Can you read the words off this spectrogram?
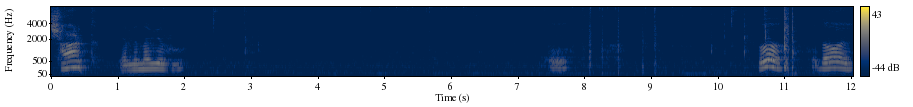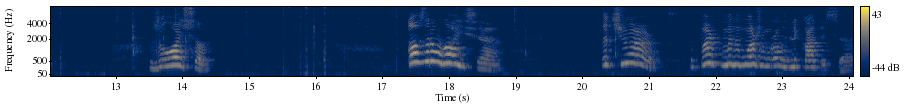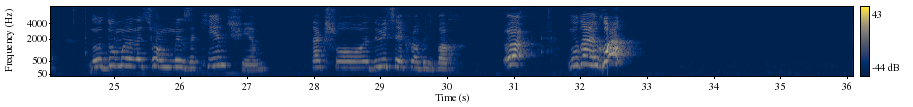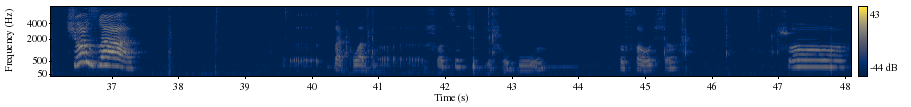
Чарт. Я ненавижу. Э. Э, давай. Взрывайся. Та взривайся. Та чорт. Тепер ми не можемо розвлікатися. Ну, думаю, на цьому ми закінчимо. Так що дивіться, як робить бах. А! Ну дай го! Що за? Е, Так, ладно. Що це тільки що було? Що сталося? Що?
